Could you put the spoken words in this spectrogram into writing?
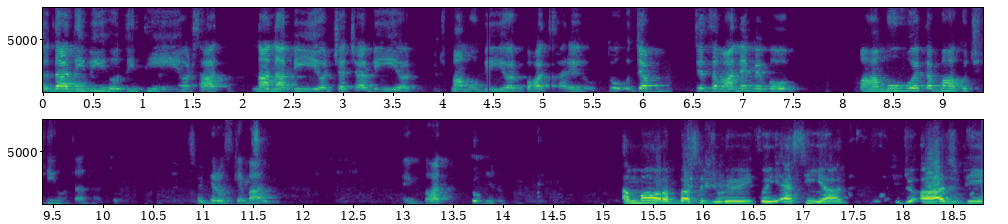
تو دادی بھی ہوتی تھیں اور ساتھ نانا بھی اور چچا بھی اور کچھ ماموں بھی اور بہت سارے لوگ۔ تو جب جس زمانے میں وہ وہاں موو ہوئے تب وہاں کچھ نہیں ہوتا تھا۔ تو پھر اس کے بعد ایک بہت اما اور ابا سے جڑی ہوئی کوئی ایسی یاد جو آج بھی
